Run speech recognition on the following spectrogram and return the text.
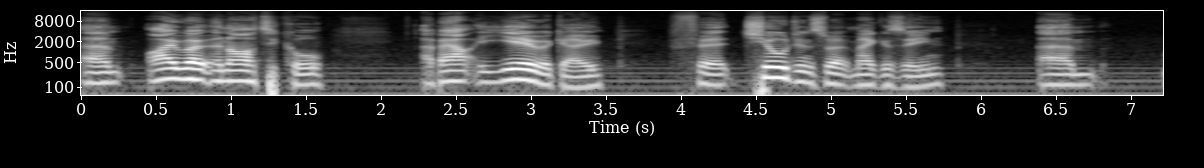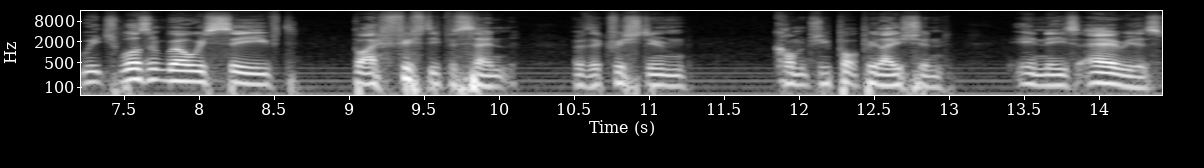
um, I wrote an article about a year ago for Children's Work magazine, um, which wasn't well received by 50% of the Christian commentary population in these areas.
